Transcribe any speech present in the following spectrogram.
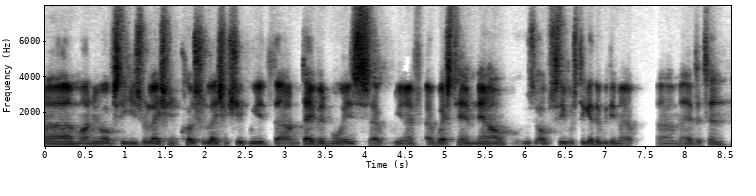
um, I knew obviously his relation, close relationship with um, David Moyes, you know, at West Ham now, who's obviously was together with him at um, Everton.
